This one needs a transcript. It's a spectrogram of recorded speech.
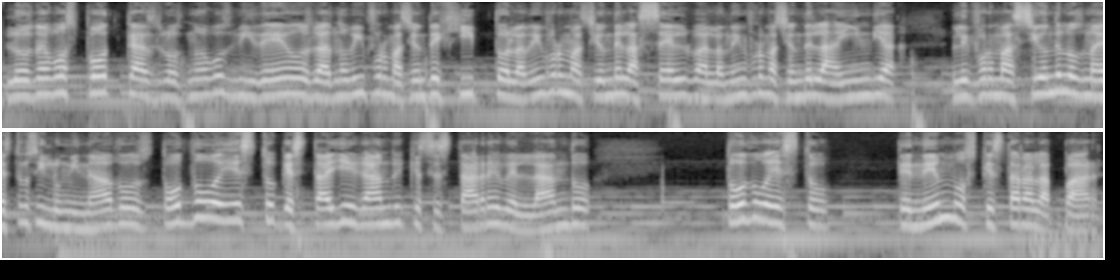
los nuevos podcasts, los nuevos videos, la nueva información de Egipto, la nueva información de la selva, la nueva información de la India, la información de los maestros iluminados, todo esto que está llegando y que se está revelando, todo esto tenemos que estar a la par.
